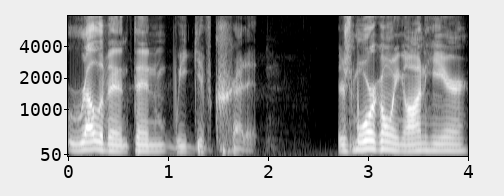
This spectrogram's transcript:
relevant than we give credit. There's more going on here.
